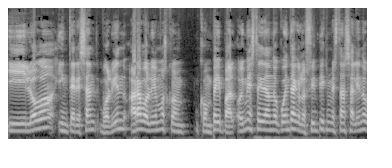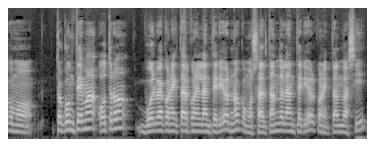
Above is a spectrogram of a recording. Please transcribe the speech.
Y luego, interesante, volviendo, ahora volvemos con, con PayPal. Hoy me estoy dando cuenta que los FinPix me están saliendo como toco un tema, otro vuelve a conectar con el anterior, ¿no? Como saltando el anterior, conectando así,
